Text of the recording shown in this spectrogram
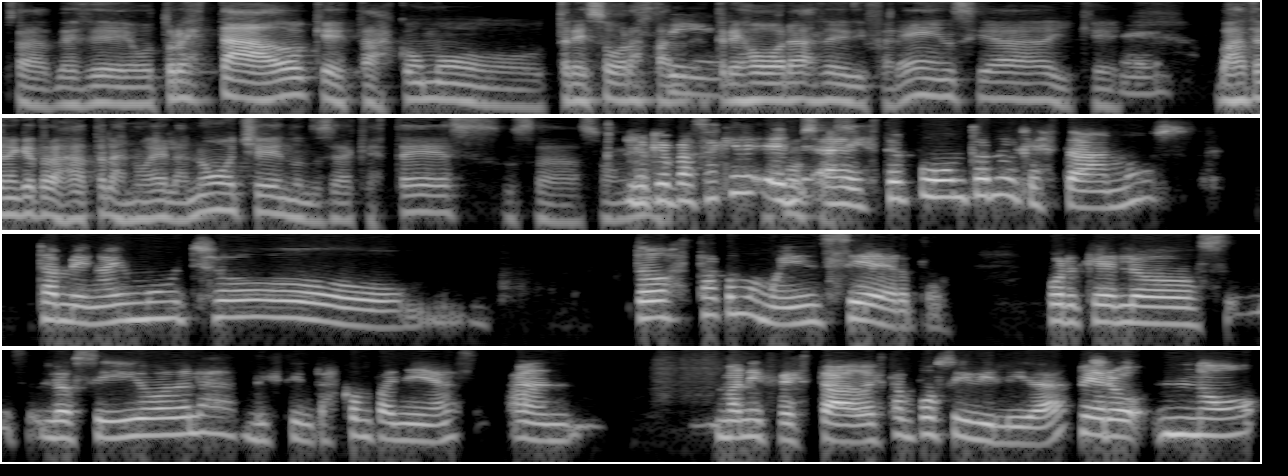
o sea, desde otro estado que estás como tres horas, pa- Sí. tres horas de diferencia y que Eh, vas a tener que trabajar hasta las nueve de la noche, en donde sea que estés, o sea, son... Lo que pasa es que en- a este punto en el que estamos, también hay mucho, todo está como muy incierto, porque los, los CEO de las distintas compañías han manifestado esta posibilidad, pero no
